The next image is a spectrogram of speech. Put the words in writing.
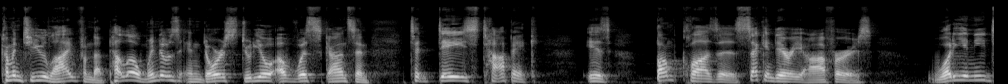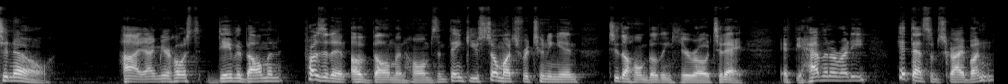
Coming to you live from the Pella Windows and Doors Studio of Wisconsin. Today's topic is bump clauses, secondary offers. What do you need to know? Hi, I'm your host, David Bellman president of Bellman Homes, and thank you so much for tuning in to the Home Building Hero today. If you haven't already, hit that subscribe button.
